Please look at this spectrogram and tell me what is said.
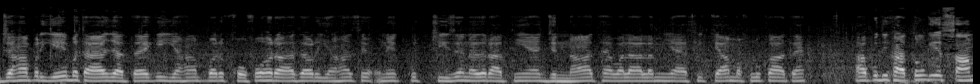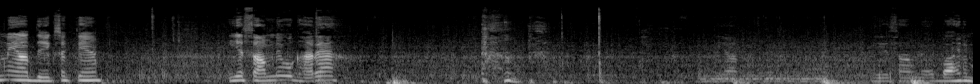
जहाँ पर ये बताया जाता है कि यहाँ पर खोफो हरास है और यहाँ से उन्हें कुछ चीज़ें नज़र आती हैं, जन्नात है, वाला आलम, या ऐसी क्या मखलूक़ात हैं। आपको दिखाता हूँ कि ये सामने आप देख सकते हैं। ये सामने वो घर है। ये सामने, बाहर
